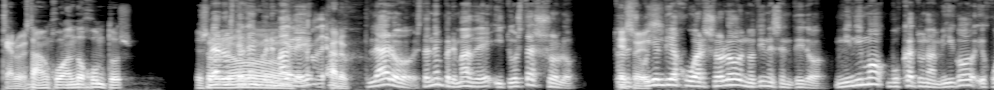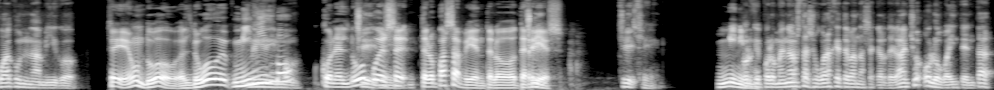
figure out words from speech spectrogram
Claro, estaban jugando juntos. Eso Claro, no... están en premade. Claro, Claro, están en premade y tú estás solo. Entonces, Eso hoy es. en día jugar solo no tiene sentido. Mínimo, búscate un amigo y juega con un amigo. sí, un dúo. El dúo mínimo, Mínimo. con el dúo Sí. pues te lo pasas bien, te lo te Sí. ríes. Sí, Sí. Mínimo. porque por lo menos te aseguras que te van a sacar de gancho o lo va a intentar.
